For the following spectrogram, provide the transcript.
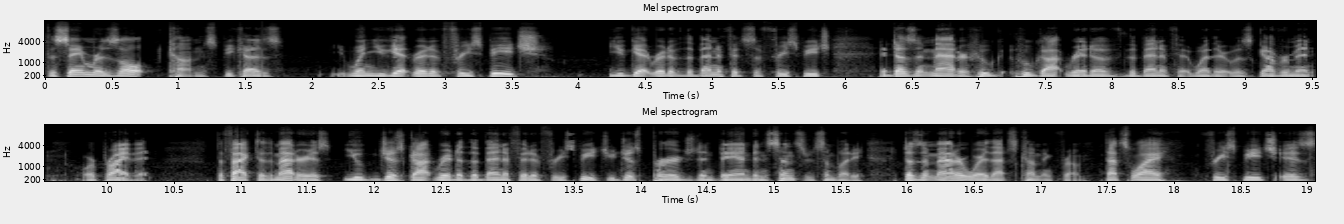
The same result comes because when you get rid of free speech, you get rid of the benefits of free speech. It doesn't matter who who got rid of the benefit, whether it was government or private. The fact of the matter is, you just got rid of the benefit of free speech. You just purged and banned and censored somebody. Doesn't matter where that's coming from. That's why free speech is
